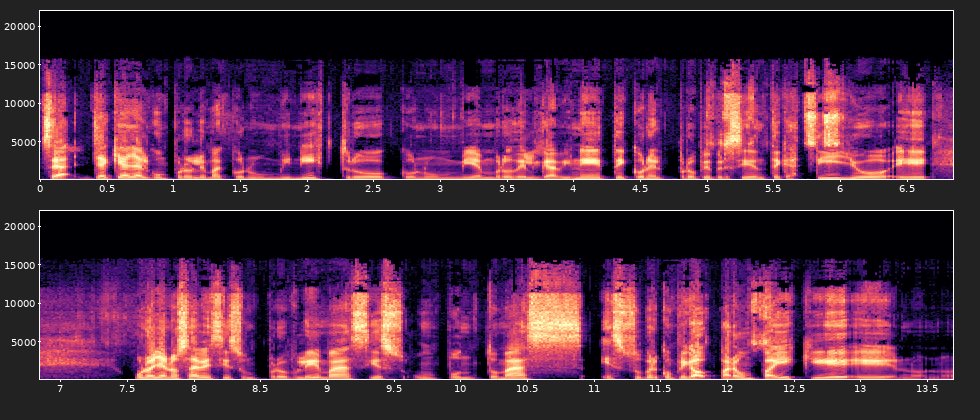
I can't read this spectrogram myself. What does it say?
sea, ya que hay algún problema con un ministro, con un miembro del gabinete, con el propio presidente Castillo, eh, uno ya no sabe si es un problema, si es un punto más. Es súper complicado. Para un país que eh, no, no,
